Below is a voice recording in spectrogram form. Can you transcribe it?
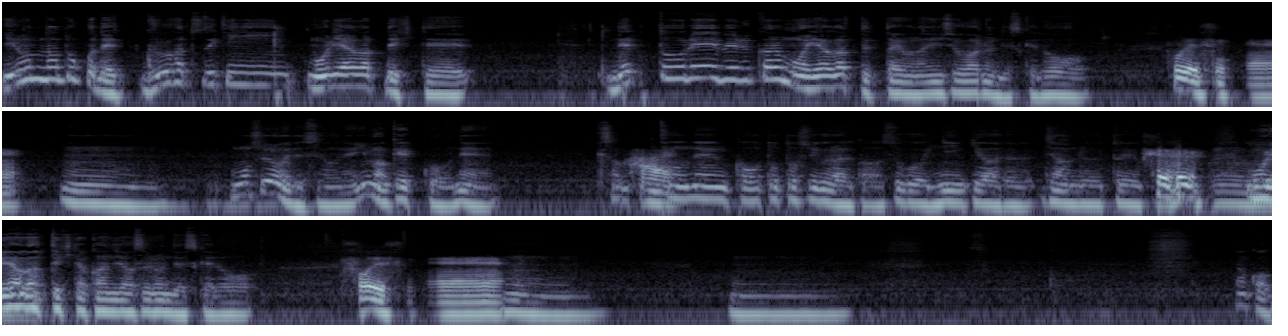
いろんなとこで偶発的に盛り上がってきて、ネットレーベルから盛り上がっていったような印象があるんですけど、そうですね。うん。面白いですよね。今結構ね、さはい去年か一昨年ぐらいからすごい人気あるジャンルというか、うん盛り上がってきた感じはするんですけど、そうですうね。ん。うん。なんか、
